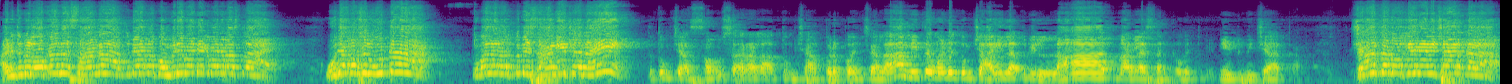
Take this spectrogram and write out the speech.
आणि तुम्ही लोकांना सांगा तुम्ही आता घोंगडी बैठकीमध्ये बसलाय. उद्यापासून उठा. तुम्हाला तुम्ही सांगितलं नाही तर तुमच्या संसाराला तुमच्या प्रपंचाला मी तर म्हणेल तुमच्या आईला तुम्ही लात मारल्यासारखं होईल तुम्ही. नीट विचार करा. शांत डोक्याने विचार करा.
